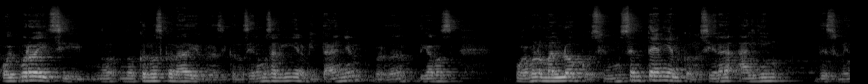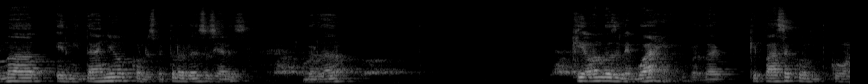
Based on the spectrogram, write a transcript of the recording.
hoy por hoy, si no, no, conozco a nadie, pero si conociéramos a alguien ermitaño, ¿verdad? Digamos, pongámoslo más loco, si un centennial conociera a alguien de su misma edad ermitaño con respecto a las redes sociales, ¿verdad? ¿Qué onda es el lenguaje? ¿Qué pasa con, con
